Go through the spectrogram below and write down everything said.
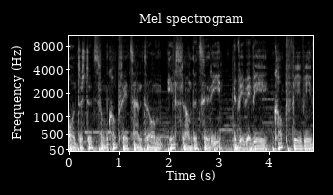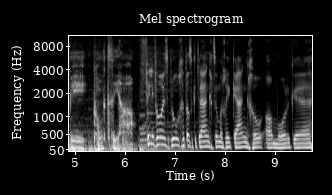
Unterstützt vom Kopfwehzentrum Irlande Zürich. www.kopfwww.ch Viele von uns brauchen das Getränk, um ein bisschen Gang am Morgen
